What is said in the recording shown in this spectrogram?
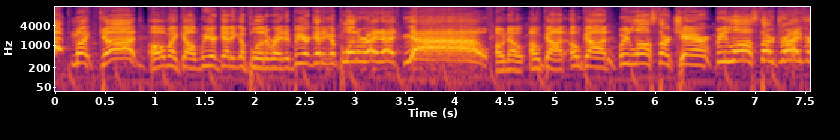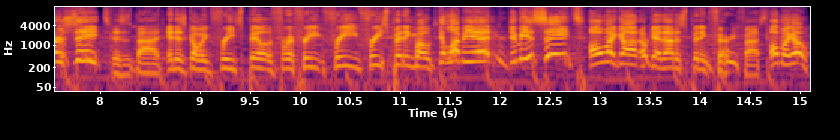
Oh, my God. Oh, my God. We are getting obliterated. We are getting obliterated. No! Oh, no. Oh, God. Oh, God. We lost our chair. We lost our driver's seat. This is bad. It is going free spill for free, free, free spinning mode. Let me in. Give me a seat. Oh, my God. Okay, that is spinning very fast. Oh, my God.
